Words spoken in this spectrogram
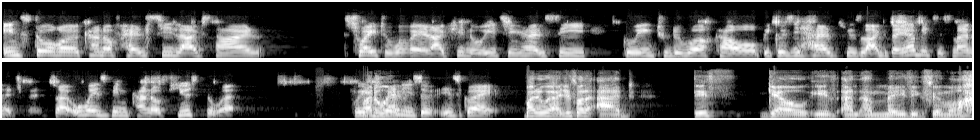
install a uh, kind of healthy lifestyle straight away, like, you know, eating healthy, going to the workout because it helps with like diabetes management. So I've always been kind of used to it. Which by the way, is, is great. By the way, I just want to add this girl is an amazing swimmer.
